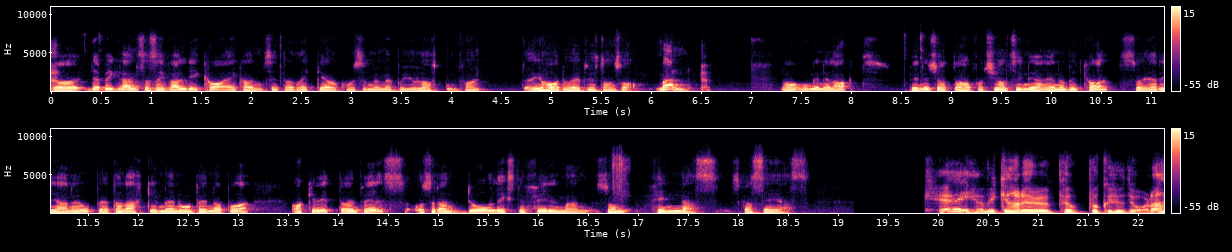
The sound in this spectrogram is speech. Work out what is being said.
så det begrenser seg veldig hva jeg kan sitte og drikke og kose meg med på julaften. For jeg har da et visst ansvar. Men når ungen er lagt, pinnekjøttet har fått kjølt seg ned igjen og blitt kaldt, så er det gjerne oppe en tallerken med noen pinner på, akevitt og en pils, og så den dårligste filmen som finnes, skal sees. Ok, og Hvilken har du plukket ut i år, da?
